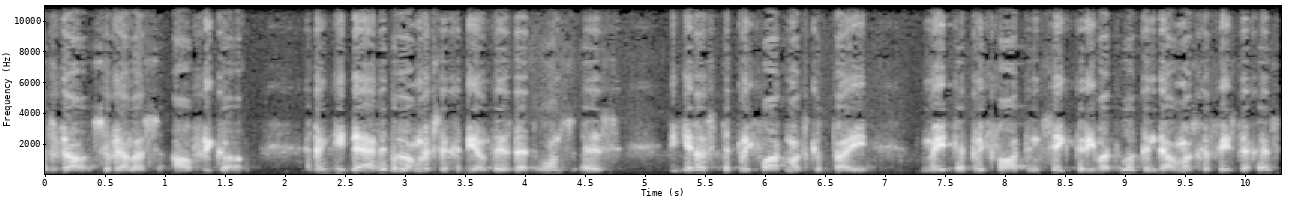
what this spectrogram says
as wel sowel as Afrika. Ek dink die derde belangrikste gedeelte is dat ons is die enigste privaat maatskappy met 'n privaat sektor wat ook in Delmas gevestig is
